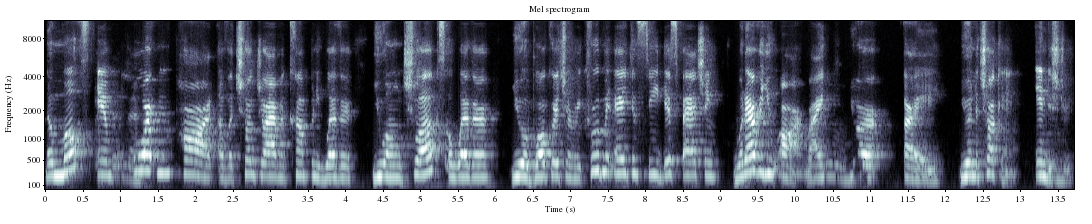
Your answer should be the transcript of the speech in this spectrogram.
The most important part of a truck driving company, whether you own trucks or whether you're a brokerage and recruitment agency, dispatching, whatever you are, right? Mm. You're a you're in the trucking industry. Mm.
